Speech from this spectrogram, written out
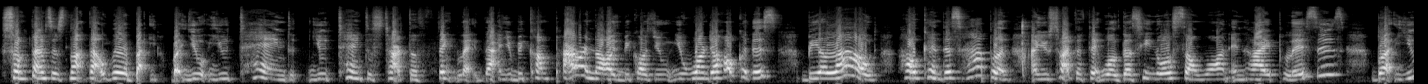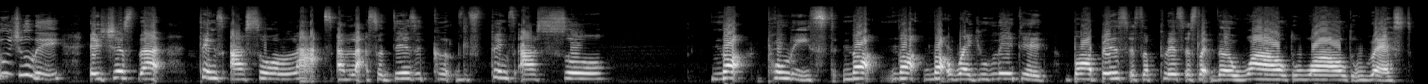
sometimes it's not that way. But but you you tend you tend to start to think like that, and you become paranoid because you you wonder how could this be allowed? How can this happen? And you start to think, well, does he know someone in high places? But usually it's just that things are so lax and lax lackadaisical. Things are so not policed, not not not regulated. Barbados is a place. It's like the wild, wild west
